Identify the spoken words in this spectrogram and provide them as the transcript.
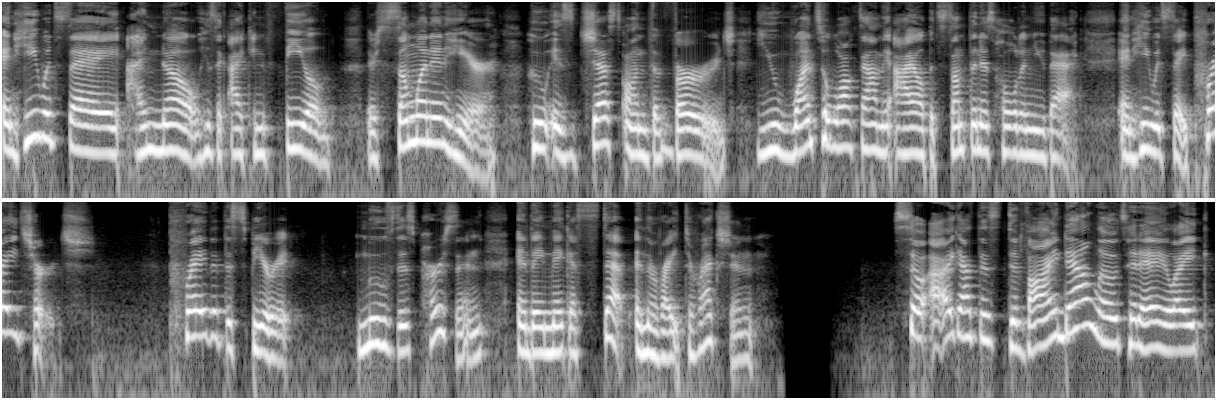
And he would say, I know. He's like, I can feel there's someone in here who is just on the verge. You want to walk down the aisle, but something is holding you back. And he would say, Pray, church. Pray that the Spirit moves this person and they make a step in the right direction. So I got this divine download today like,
